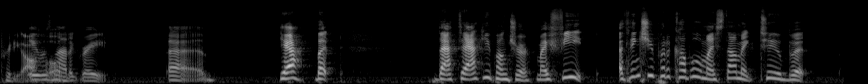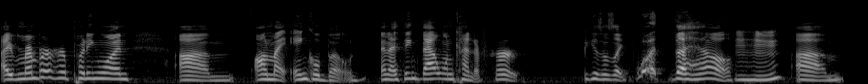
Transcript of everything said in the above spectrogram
pretty awful. It was not a great. Uh, yeah, but back to acupuncture. My feet. I think she put a couple in my stomach too, but I remember her putting one um, on my ankle bone, and I think that one kind of hurt because I was like, "What the hell?" mm-hmm. Um,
